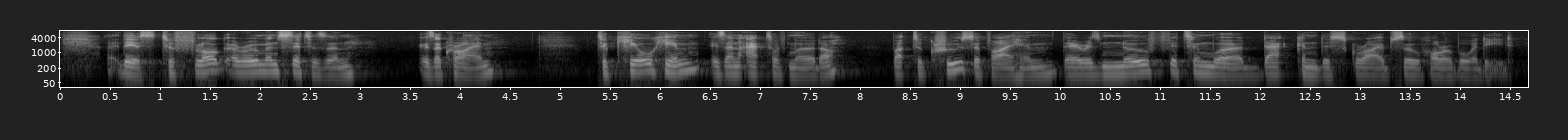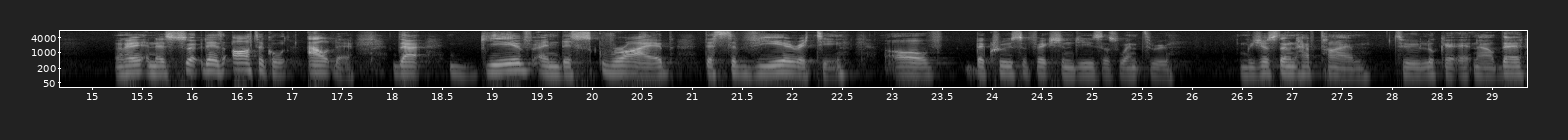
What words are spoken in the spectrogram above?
this to flog a Roman citizen is a crime, to kill him is an act of murder. But to crucify him, there is no fitting word that can describe so horrible a deed. Okay, and there's, there's articles out there that give and describe the severity of the crucifixion Jesus went through. We just don't have time to look at it now. There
